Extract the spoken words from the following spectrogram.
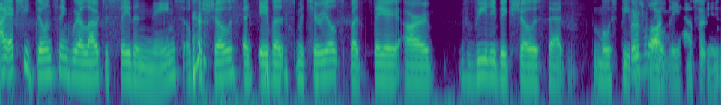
I actually don't think we're allowed to say the names of the shows that gave us materials, but they are really big shows that most people there's probably one. have seen.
